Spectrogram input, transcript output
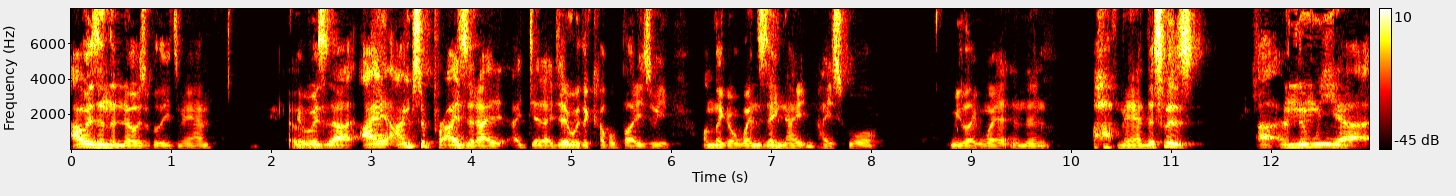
I was in the nosebleeds, man. It Oh. was. Uh, I I'm surprised that I I did. I did it with a couple buddies. We on like a Wednesday night in high school. We like went and then, oh man, this was, uh, and then we. Uh,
